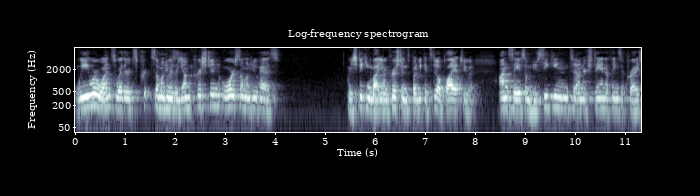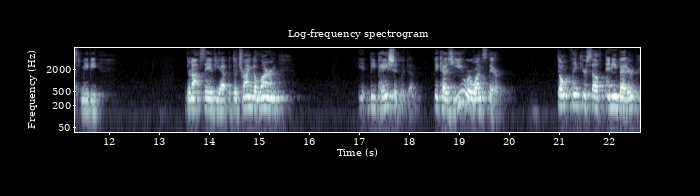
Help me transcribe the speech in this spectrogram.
We were once, whether it's someone who is a young Christian or someone who has, we're speaking about young Christians, but we could still apply it to unsaved, someone who's seeking to understand the things of Christ. Maybe they're not saved yet, but they're trying to learn. Be patient with them because you were once there. Don't think yourself any better.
